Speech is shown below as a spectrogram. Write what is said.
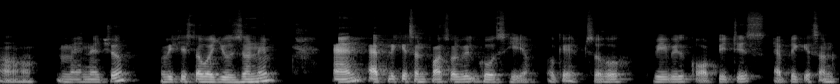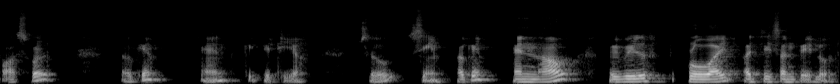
uh, manager which is our username and application password will goes here okay? So we will copy this application password okay? And keep it here. So same. Okay? And now we will provide a json payload.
